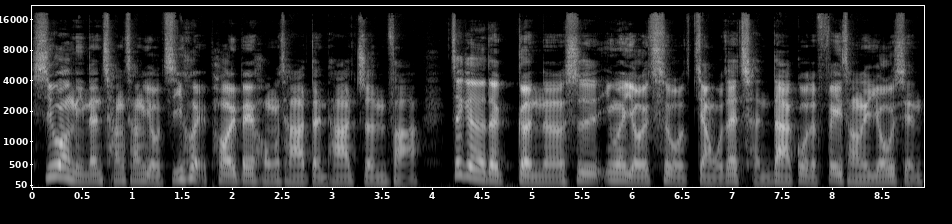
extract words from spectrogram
希望你能常常有机会泡一杯红茶，等它蒸发。这个的梗呢，是因为有一次我讲我在成大过得非常的悠闲，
